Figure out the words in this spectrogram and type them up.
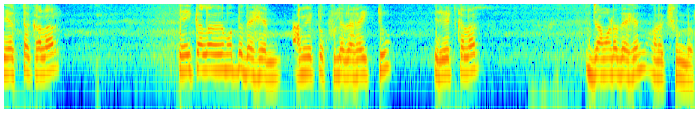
এই একটা কালার এই কালারের মধ্যে দেখেন, আমি একটু খুলে দেখাই একটু। Red colour. জামাটা দেখেন, অনেক সুন্দর।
